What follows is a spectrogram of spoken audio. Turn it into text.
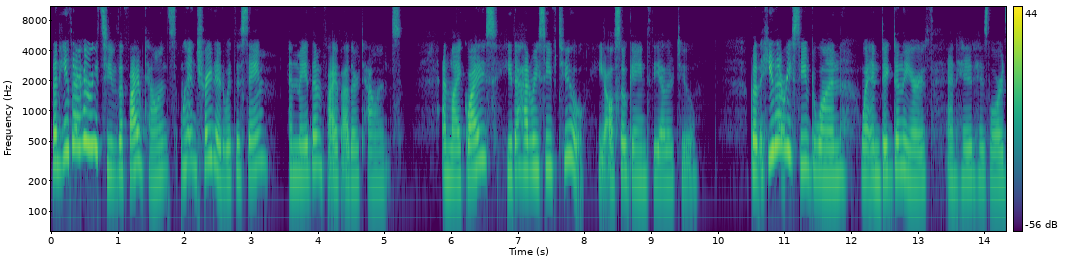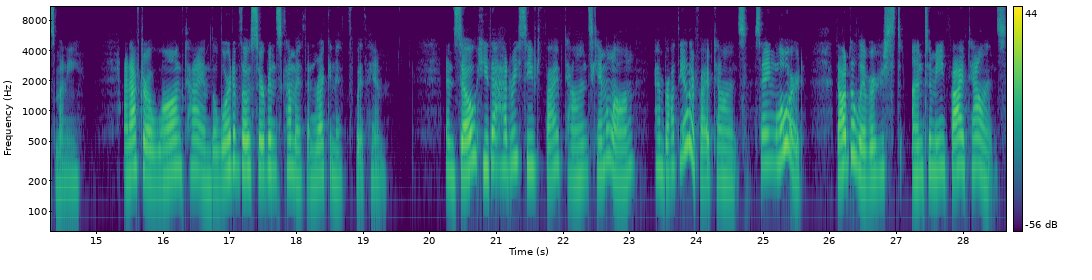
Then he that had received the five talents went and traded with the same, and made them five other talents. And likewise he that had received two, he also gained the other two. But he that received one went and digged in the earth, and hid his Lord's money. And after a long time the Lord of those servants cometh and reckoneth with him. And so he that had received five talents came along, and brought the other five talents, saying, Lord, thou deliverest unto me five talents.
